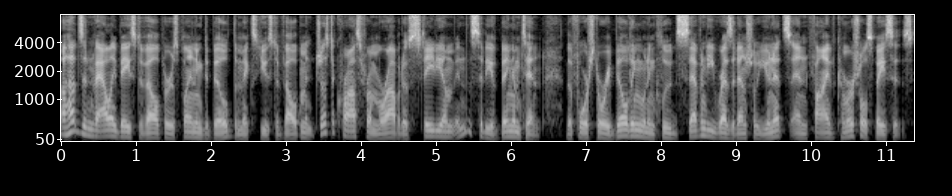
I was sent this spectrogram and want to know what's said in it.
A Hudson Valley based developer is planning to build the mixed use development just across from Mirabito Stadium in the city of Binghamton. The four story building would include 70 residential units and five commercial spaces.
